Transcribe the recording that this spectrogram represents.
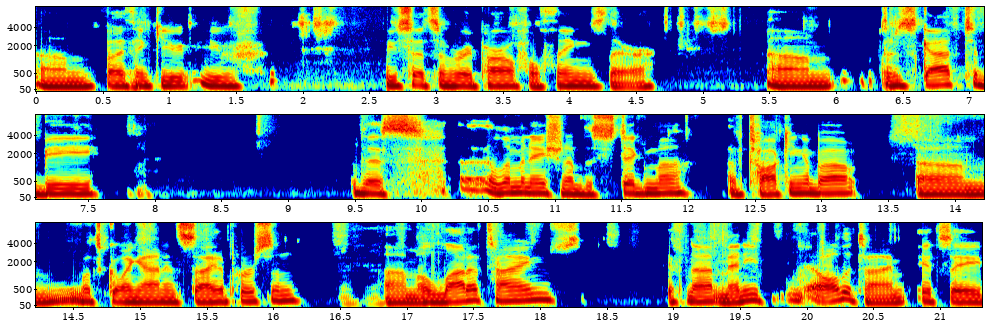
Um, but I think you, you've you said some very powerful things there. Um, there's got to be this elimination of the stigma of talking about um, what's going on inside a person. Um, a lot of times, if not many, all the time, it's a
